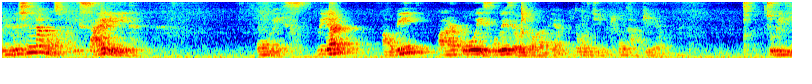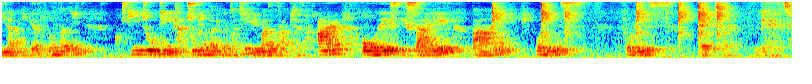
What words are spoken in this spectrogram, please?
우리는 신난 거죠. excited. always. We are, 아, we are always. always 여기 들어가야 돼요. 비동사 뒤, 조동사 앞이에요. 조 뒤. 비조디라. 조동사 비동사 뒤. 일반 동사 앞이어서. are always excited by police, police lecture. 이렇게 되겠죠.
